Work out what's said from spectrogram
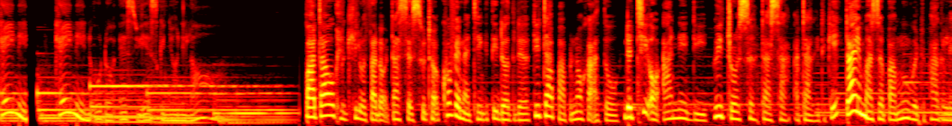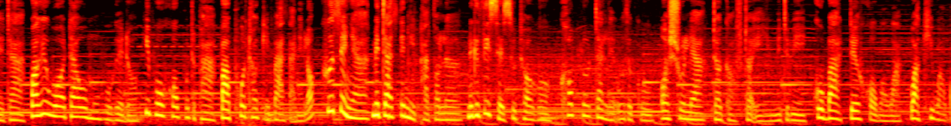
kainin kainin odo svs gnyone lo ပါတောက်ခလခိလိုသတော့တဆက်ဆုတော့ COVID-19 ကတိတော့တဲ့တိတပါပနောကအတော့ဒတိအော်အာနေဒီ withdrawal တဆာအတာကေတကေတိုင်မစပါမှုဝတဖကလေတာပွာကေဝတာဝမှုဟုကေတော့ဟိဖိုခေါဖို့တဖပါဖို့ထော့ကေပါသာနေလို့ခုစညာမီတာသိနီဖာတော်လနဂတိဆက်ဆုတော့ကိုခေါပလိုတက်လေဥဒကို australia.gov.au မြတမီကိုဘာတေခေါ်ဝဝဝခိဝဝ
